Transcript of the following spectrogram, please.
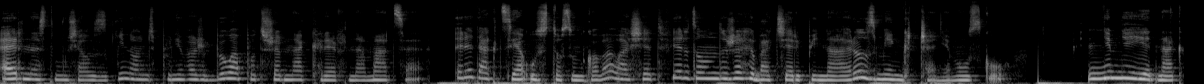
Ernest musiał zginąć, ponieważ była potrzebna krew na macę. Redakcja ustosunkowała się, twierdząc, że chyba cierpi na rozmiękczenie mózgu. Niemniej jednak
